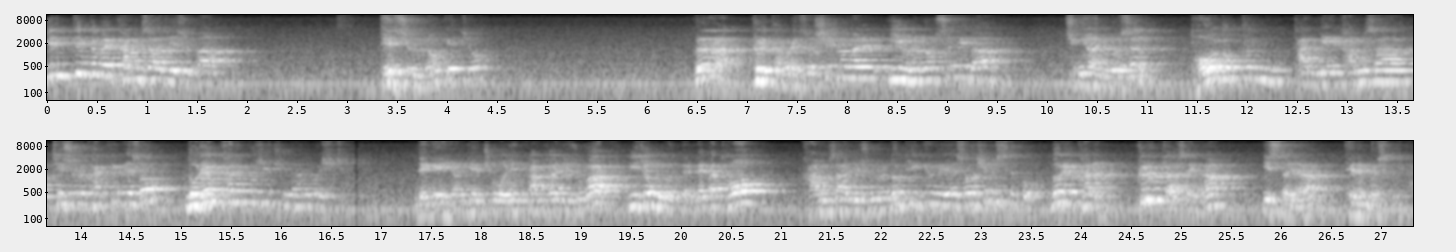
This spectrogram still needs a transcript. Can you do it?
1등급의 감사 지수가 될 수는 없겠죠. 그러나 그렇다고 해서 실망할 이유는 없습니다. 중요한 것은 더 높은 단계의 감사 지수를 갖기 위해서 노력하는 것이 중요한 것이죠. 내게 현재 주어진 감사 지수가 이 정도인데 내가 더 감사 지수를 높이기 위해서 힘쓰고 노력하는 그런 자세가 있어야 되는 것입니다.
